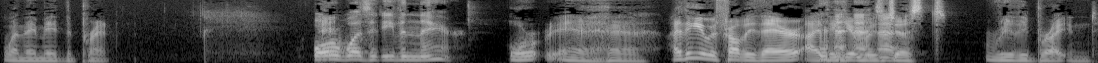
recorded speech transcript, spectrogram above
when they made the print. or was it even there Or eh, I think it was probably there. I think it was just really brightened.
